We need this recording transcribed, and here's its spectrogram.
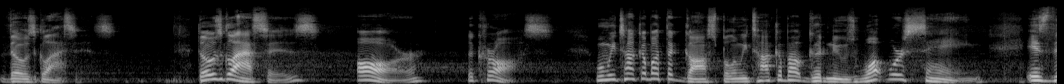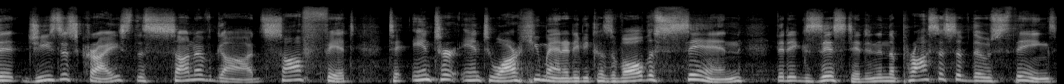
those glasses. Those glasses are the cross. When we talk about the gospel and we talk about good news, what we're saying is that Jesus Christ, the Son of God, saw fit to enter into our humanity because of all the sin that existed. And in the process of those things,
